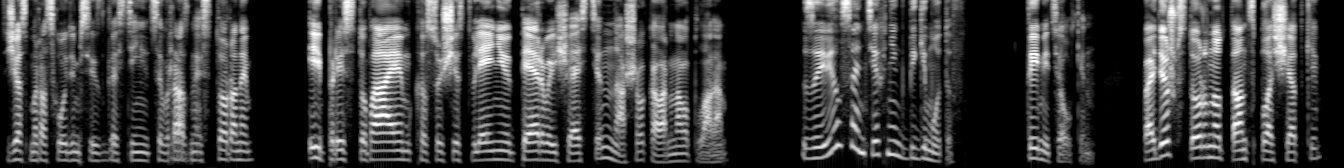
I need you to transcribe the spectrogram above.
сейчас мы расходимся из гостиницы в разные стороны и приступаем к осуществлению первой части нашего коварного плана», заявил сантехник Бегемотов. «Ты, Метелкин, пойдешь в сторону танцплощадки,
